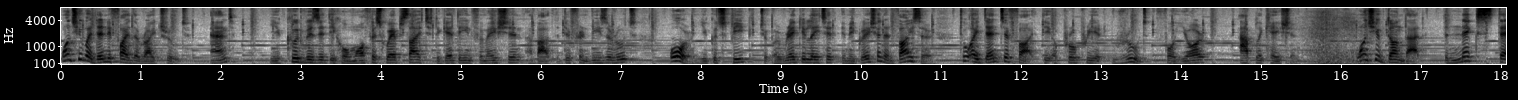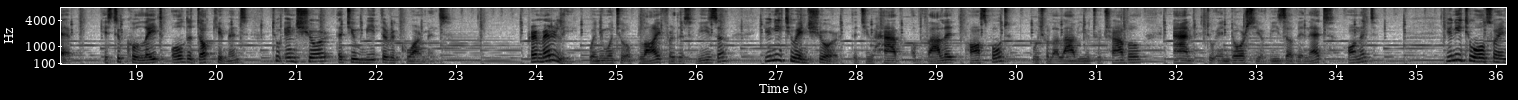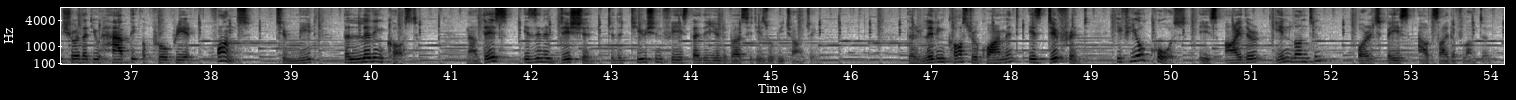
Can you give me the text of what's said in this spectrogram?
Once you've identified the right route, and you could visit the Home Office website to get the information about the different visa routes, or you could speak to a regulated immigration advisor to identify the appropriate route for your application. Once you've done that, the next step is to collate all the documents to ensure that you meet the requirements. Primarily, when you want to apply for this visa, you need to ensure that you have a valid passport which will allow you to travel and to endorse your visa vignette on it. You need to also ensure that you have the appropriate funds to meet the living cost. Now this is in addition to the tuition fees that the universities will be charging. The living cost requirement is different if your course is either in London or it's based outside of London.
